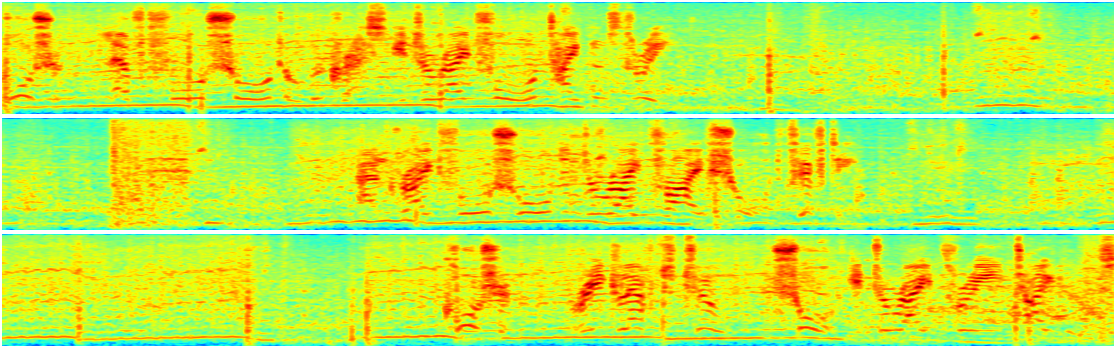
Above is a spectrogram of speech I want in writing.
Caution, left 4 short over crest, into right 4, tightens 3. And right 4 short into right 5 short, 50. Caution, brake left 2, short into right 3, tightens.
